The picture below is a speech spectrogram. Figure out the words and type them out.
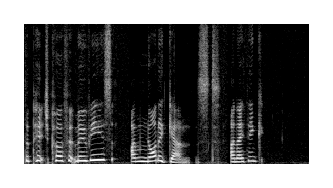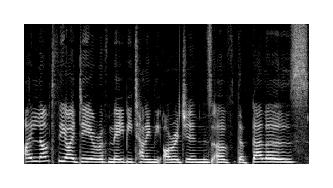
the Pitch Perfect movies, I'm not against. And I think I loved the idea of maybe telling the origins of the Bellas,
